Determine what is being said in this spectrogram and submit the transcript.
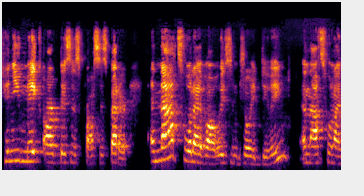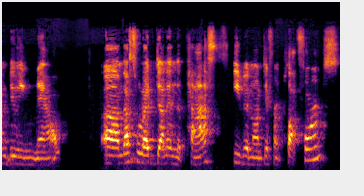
can you make our business process better and that's what i've always enjoyed doing and that's what i'm doing now um, that's what i've done in the past even on different platforms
